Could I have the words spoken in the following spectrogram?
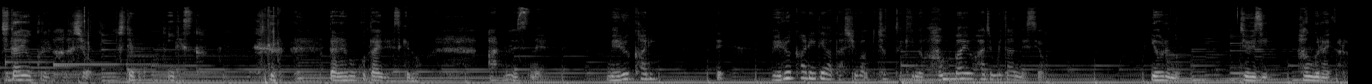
時代遅れの話をしてもいいですか？誰も答えですけど。あのですねメルカリでメルカリで私はちょっと昨日販売を始めたんですよ。夜の10時半ぐらいから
